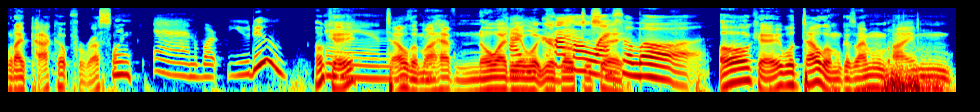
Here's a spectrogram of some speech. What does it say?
what I pack up for wrestling? And what you do? Okay, And tell them. I have no idea what you you're about to say. wrestler. Okay, well tell them because I'm I'm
